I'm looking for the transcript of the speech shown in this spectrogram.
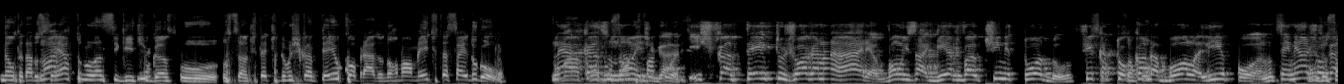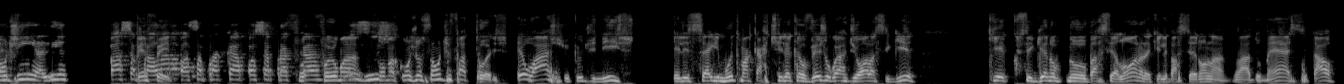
não ter dado não. certo. No lance seguinte, o, Gans, o, o Santos ter tido um escanteio cobrado normalmente e ter saído gol. Não é acaso não, Edgar. Escanteio, tu joga na área. Vão os zagueiros, vai o time todo. Fica são, tocando são... a bola ali, pô. Não tem nem a jogadinha de... ali. Passa para lá, passa para cá, passa para cá. Foi uma, foi uma conjunção de fatores. Eu acho que o Diniz, ele segue muito uma cartilha que eu vejo o Guardiola seguir, que seguia no, no Barcelona, daquele Barcelona lá do Messi e tal,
